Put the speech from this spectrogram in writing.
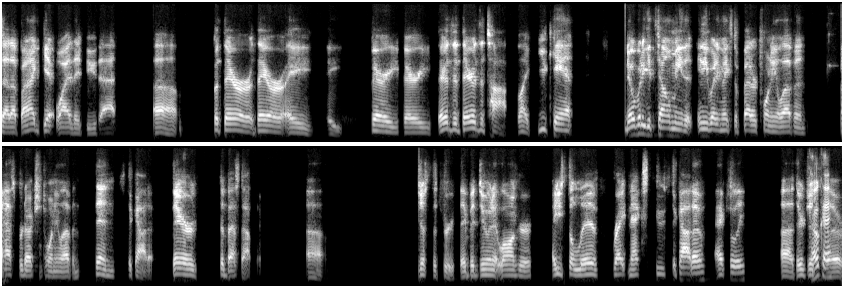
setup, and I get why they do that. Um, but they're they are a a very very they're the they're the top. Like you can't nobody could tell me that anybody makes a better 2011 mass production 2011 than Staccato. They're the best out there. Uh, just the truth. They've been doing it longer. I used to live right next to Staccato. Actually, uh, they're just okay. Uh,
